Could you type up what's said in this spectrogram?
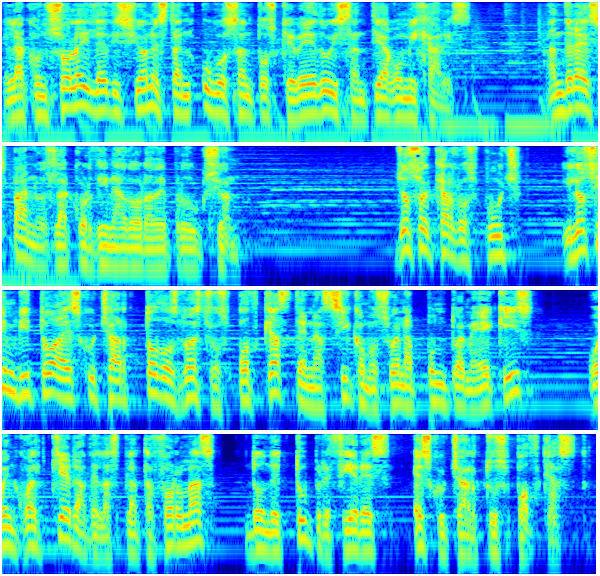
En la consola y la edición están Hugo Santos Quevedo y Santiago Mijares. Andrea Espano es la coordinadora de producción. Yo soy Carlos Puch y los invito a escuchar todos nuestros podcasts en así como suena.mx o en cualquiera de las plataformas donde tú prefieres escuchar tus podcasts.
